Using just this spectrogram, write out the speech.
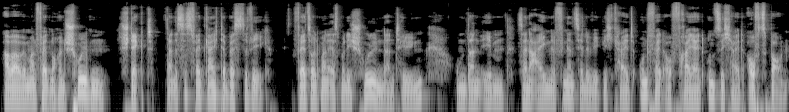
Aber wenn man vielleicht noch in Schulden steckt, dann ist das vielleicht gar nicht der beste Weg. Vielleicht sollte man erstmal die Schulden dann tilgen, um dann eben seine eigene finanzielle Wirklichkeit und vielleicht auch Freiheit und Sicherheit aufzubauen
